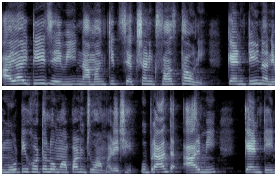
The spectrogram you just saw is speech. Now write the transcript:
આઈઆઈટી જેવી નામાંકિત શૈક્ષણિક સંસ્થાઓની કેન્ટીન અને મોટી હોટલોમાં પણ જોવા મળે છે. ઉપરાંત army canteen,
